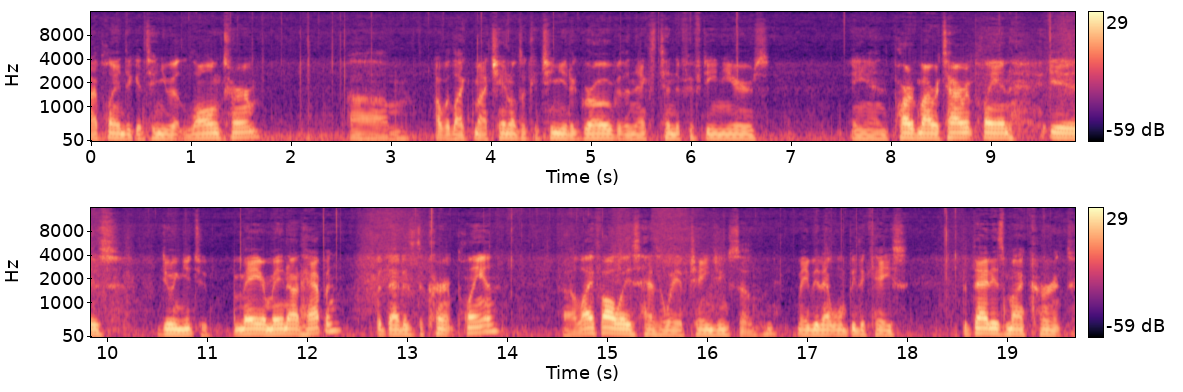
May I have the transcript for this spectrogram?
I plan to continue it long term. Um, I would like my channel to continue to grow over the next 10 to 15 years. And part of my retirement plan is doing YouTube. It may or may not happen, but that is the current plan. Uh, life always has a way of changing, so maybe that won't be the case. But that is my current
